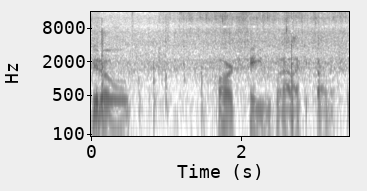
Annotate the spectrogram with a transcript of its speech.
Good, old hard feeding is what I like to call it.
